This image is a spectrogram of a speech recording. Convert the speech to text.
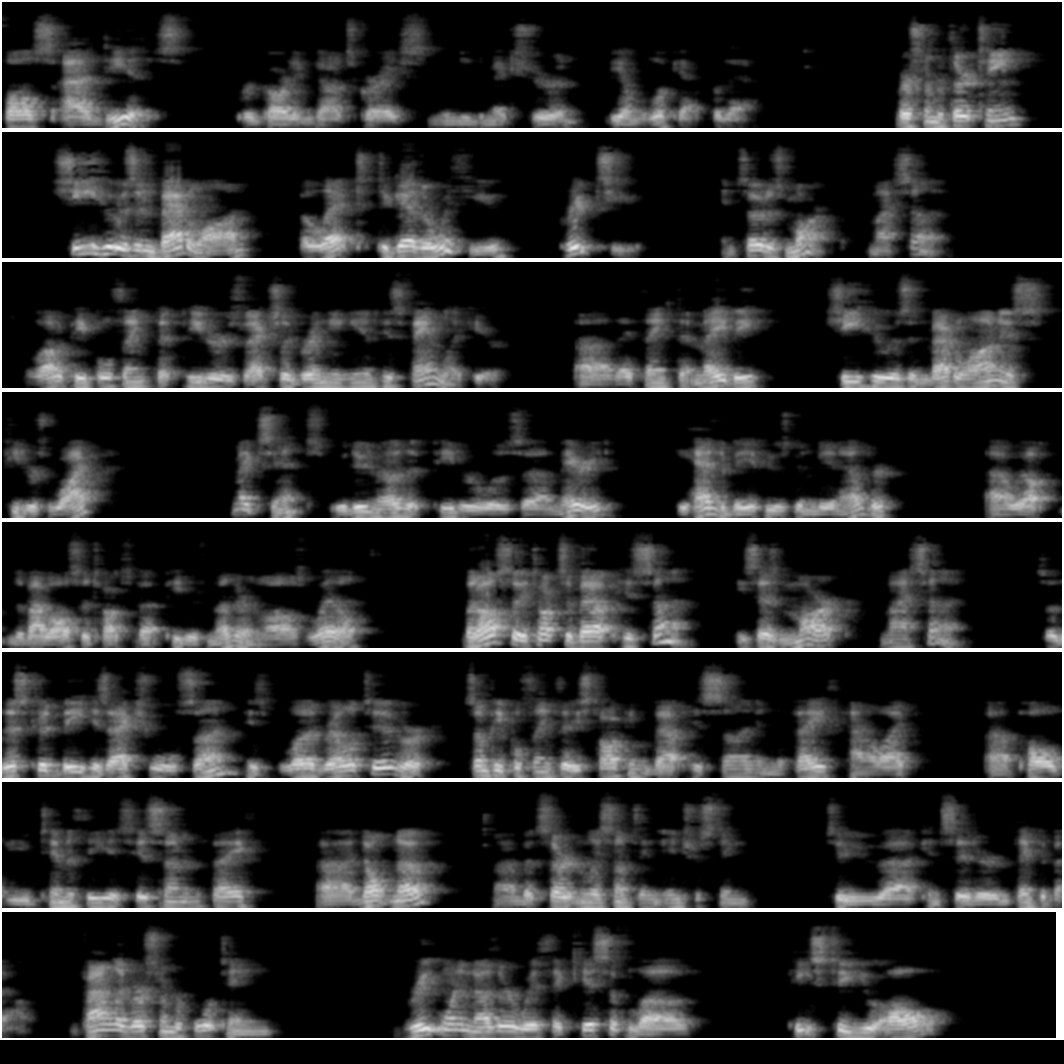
false ideas regarding God's grace. We need to make sure and be on the lookout for that. Verse number 13. She who is in Babylon, elect together with you, greets you and so does Mark, my son. A lot of people think that Peter is actually bringing in his family here. Uh, they think that maybe she who is in Babylon is Peter's wife, Makes sense. We do know that Peter was uh, married. He had to be if he was going to be an elder. Uh, all, the Bible also talks about Peter's mother-in-law as well. But also he talks about his son. He says, Mark, my son. So this could be his actual son, his blood relative, or some people think that he's talking about his son in the faith, kind of like uh, Paul viewed Timothy as his son in the faith. Uh, don't know, uh, but certainly something interesting to uh, consider and think about. And finally, verse number 14. Greet one another with a kiss of love. Peace to you all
